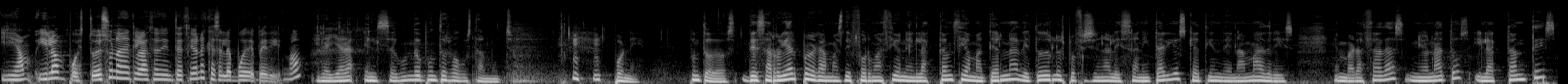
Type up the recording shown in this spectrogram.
Y, han- y lo han puesto. Es una declaración de intenciones que se le puede pedir, ¿no? Mira, y ahora el segundo punto os va a gustar mucho. Pone, punto 2, desarrollar programas de formación en lactancia materna de todos los profesionales sanitarios que atienden a madres embarazadas, neonatos y lactantes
